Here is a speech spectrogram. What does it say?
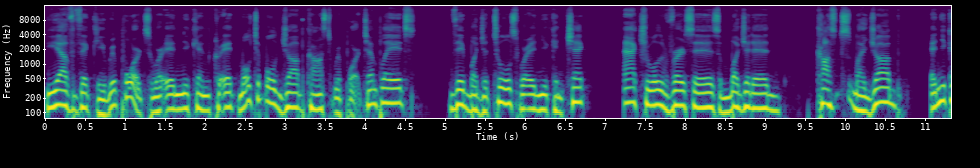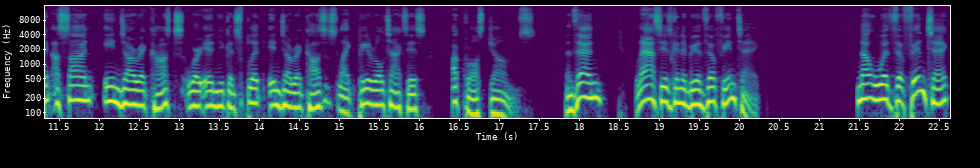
You have the key reports wherein you can create multiple job cost report templates, the budget tools wherein you can check actual versus budgeted costs by job, and you can assign indirect costs wherein you can split indirect costs like payroll taxes across jobs. And then last is going to be the fintech. Now with the fintech,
